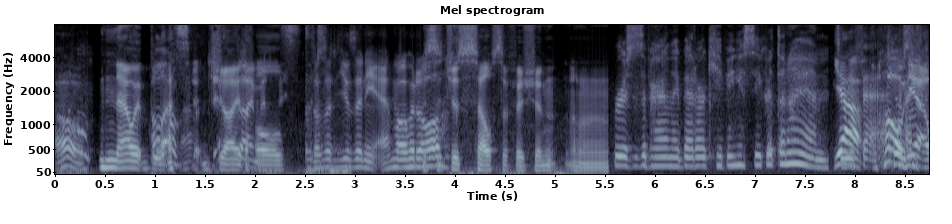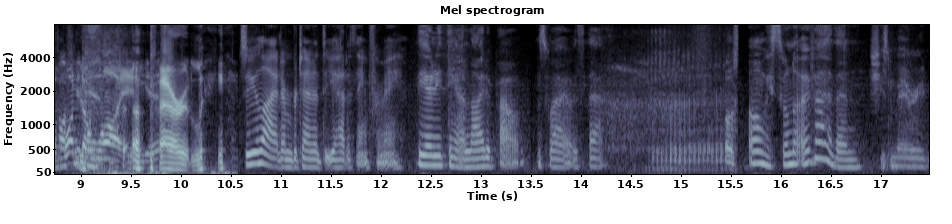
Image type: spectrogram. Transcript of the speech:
Oh. now it blasts this giant time holes. Does it use any ammo at all? is just self-sufficient. Mm. Bruce is apparently better at keeping a secret than I am. Yeah. Oh yeah, wonder why. Apparently. So you lied and pretended that you had a thing for me. The only thing I lied about was why I was there. Oh, he's still not over her then. She's married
